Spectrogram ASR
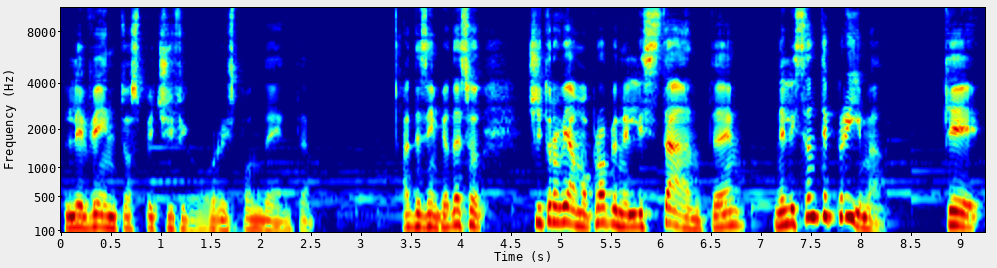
l'evento specifico corrispondente. Ad esempio, adesso ci troviamo proprio nell'istante, nell'istante prima che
